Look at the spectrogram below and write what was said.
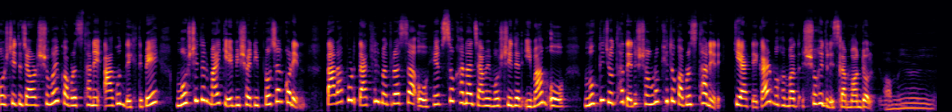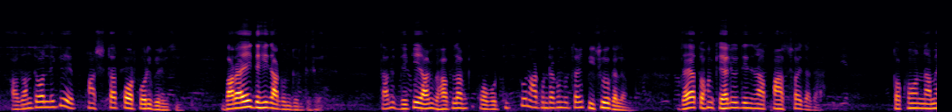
মসজিদে যাওয়ার সময় কবরস্থানে আগুন দেখতে পেয়ে মসজিদের মাইকে বিষয়টি প্রচার করেন তারাপুর দাখিল মাদ্রাসা ও হেফসোখানা জামে মসজিদের ইমাম ও মুক্তিযোদ্ধাদের সংরক্ষিত কবরস্থানের কেয়ারটেকার মোহাম্মদ শহীদুল ইসলাম মণ্ডল। আমি আজান দেওয়ার লেগে পাঁচটার পর পরই বেরিয়েছি বাড়াই দেখি আগুন জ্বলতেছে। তা আমি দেখে আমি ভাবলাম কি কবর থেকে কোন আগুন টাগুন উঠতে আমি পিছুও গেলাম। যাই তখন খেয়াল হয়ে দিয়েছি না পাঁচ ছয় জায়গা। তখন আমি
